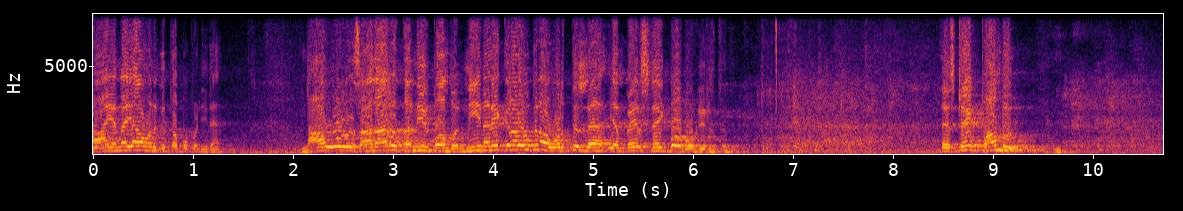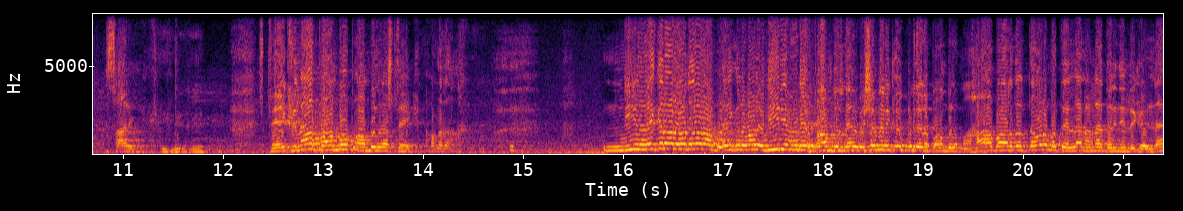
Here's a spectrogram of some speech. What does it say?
நான் என்னையா அவனுக்கு தப்பு பண்ணினேன்? நான் ஒரு சாதாரண தண்ணீர் பாம்பு. நீ நினைக்கிற அளவுக்கு நான் ஒருத்தர் இல்லை. என் பேர் ஸ்னேக் பாபு அப்படின்னு இருந்தது. ஸ்னேக் பாம்பு. சாரி. ஸ்னேக்னா பாம்பு பாம்புனா ஸ்னேக். அவ்வளோதான் நீ நினைக்கிற அளவுக்கு நான் பயங்கரமான வீரியமுடைய பாம்பு இல்லை. விஷம் இருக்கக்கூடிய பாம்பு இல்லை. மகாபாரதம் தவிர மற்ற எல்லாம் நல்லா தெரிஞ்சுட்டு இருக்கல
